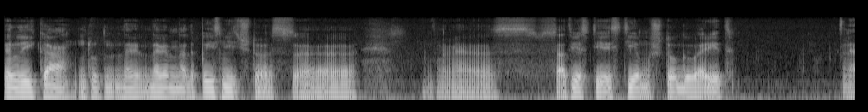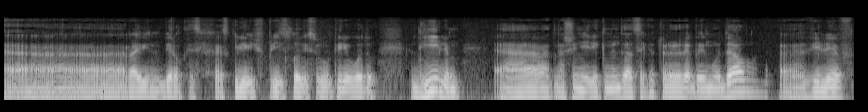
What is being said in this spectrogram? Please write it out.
Элейка, ну тут, наверное, надо пояснить, что с, э, э, в соответствии с тем, что говорит Э, Равин Берл в предисловии своего переводу Дгилем э, в отношении рекомендаций, которые Рэба ему дал, э, велев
